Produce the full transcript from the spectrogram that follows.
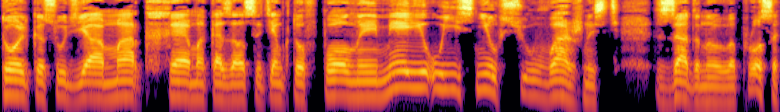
Только судья Марк Хэм оказался тем, кто в полной мере уяснил всю важность заданного вопроса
